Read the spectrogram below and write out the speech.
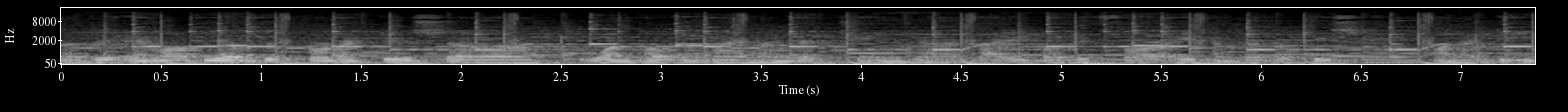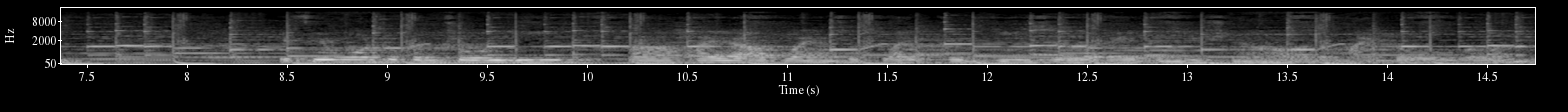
Uh, the MRP of this product is uh, 1900 change and I got it for 800 rupees on a deal. If you want to control the uh, higher appliances like the geyser, air conditioner or the microwave oven,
